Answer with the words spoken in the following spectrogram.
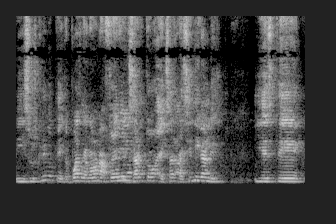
y suscríbete. Te puedes ganar una feria. Exacto, exacto, así díganle. Y este,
